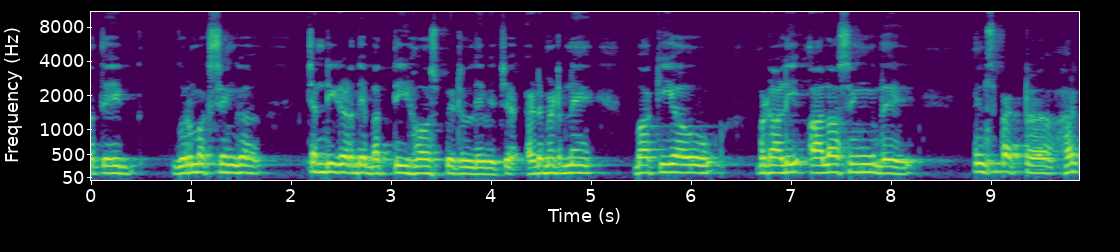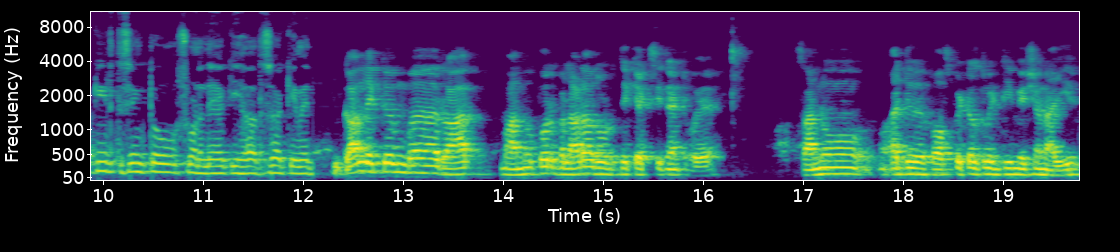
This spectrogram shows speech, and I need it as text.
ਅਤੇ ਗੁਰਮੁਖ ਸਿੰਘ ਚੰਡੀਗੜ੍ਹ ਦੇ 32 ਹਸਪੀਟਲ ਦੇ ਵਿੱਚ ਐਡਮਿਟ ਨੇ। ਬਾਕੀ ਆਓ ਬਡਾਲੀ ਆਲਾ ਸਿੰਘ ਦੇ ਇੰਸਪੈਕਟਰ ਹਰਕੀਰਤ ਸਿੰਘ ਤੋਂ ਸੁਣਦੇ ਹਾਂ ਕਿ ਹਾਦਸਾ ਕਿਵੇਂ ਕੱਲ ਇੱਕ ਅਮ, ਰਾਤ ਮਾਨੂਪੁਰ ਬਲਾੜਾ ਰੋਡ ਤੇ ਇੱਕ ਐਕਸੀਡੈਂਟ ਹੋਇਆ। ਹੈ। ਸਾਨੂੰ ਅੱਜ ਹਸਪੀਟਲ ਤੋਂ ਇੰਟੀਮੇਸ਼ਨ ਆਈ ਹੈ।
